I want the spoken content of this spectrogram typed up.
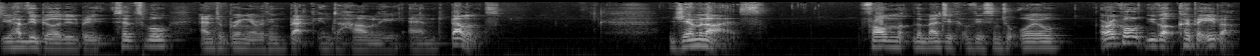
You have the ability to be sensible and to bring everything back into harmony and balance. Geminis. From the magic of the essential oil oracle, you got Copaiba.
